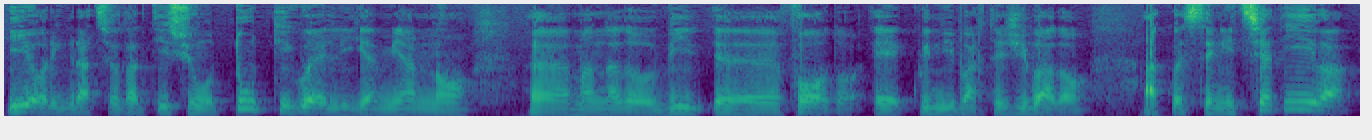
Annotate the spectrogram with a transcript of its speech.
io ringrazio tantissimo tutti quelli che mi hanno eh, mandato eh, foto e quindi partecipato a questa iniziativa,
